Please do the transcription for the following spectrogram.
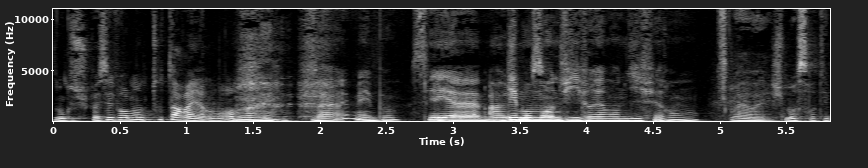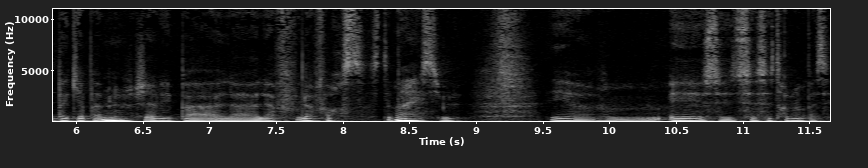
Donc je suis passée vraiment de tout à rien. Ouais. bah ouais, mais bon, c'est euh, ah, des moments de vie vraiment différents. Hein. Ouais, ouais, je m'en sentais pas capable. Mm. J'avais pas la, la, la force, c'était pas possible. Et, euh, et c'est très bien passé.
